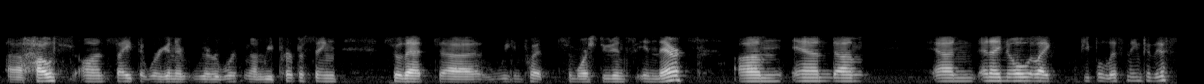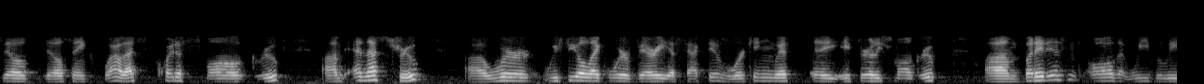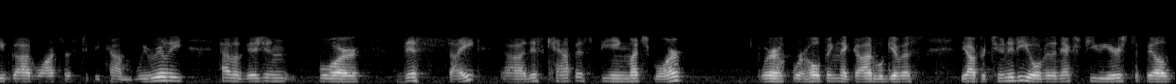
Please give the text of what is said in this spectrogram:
a house on site that we're gonna we're working on repurposing so that uh, we can put some more students in there. Um, and um, and and I know like people listening to this, they'll they'll think, wow, that's quite a small group. Um, and that's true. Uh, we're we feel like we're very effective working with a, a fairly small group, um, but it isn't all that we believe God wants us to become. We really have a vision for this site, uh, this campus, being much more. We're we're hoping that God will give us the opportunity over the next few years to build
